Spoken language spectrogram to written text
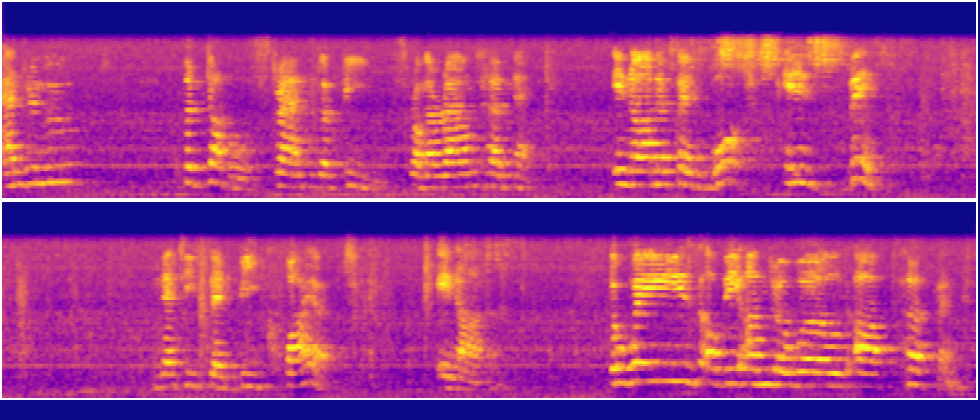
and removed the double strand of beads from around her neck. Inanna said, What is this? Neti said, Be quiet, Inanna. The ways of the underworld are perfect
